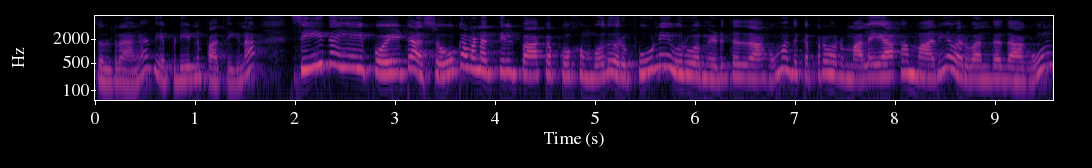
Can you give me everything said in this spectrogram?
சொல்கிறாங்க அது எப்படின்னு பார்த்தீங்கன்னா சீதையை போயிட்டு அசோகவனத்தில் பார்க்க போகும்போது ஒரு பூனை உருவம் எடுத்ததாகவும் அதுக்கப்புறம் ஒரு மலையாக மாறி அவர் வந்ததாகவும்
